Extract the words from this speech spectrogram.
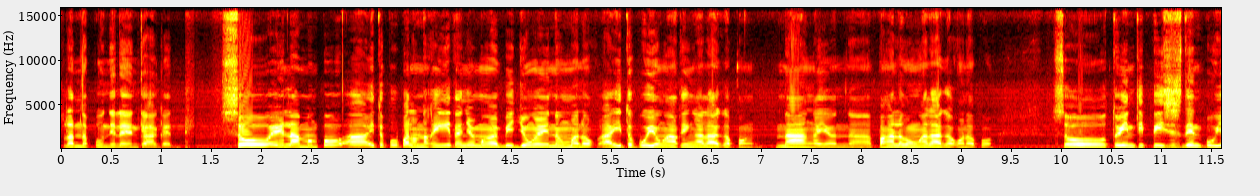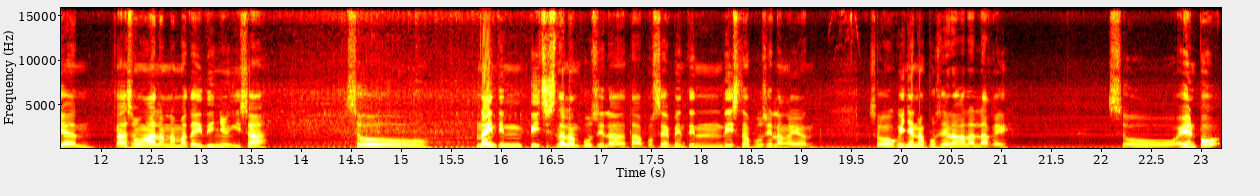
Alam na po nila yun kaagad. So ayun lamang po. Ah, ito po palang nakikita nyo mga video ngayon ng manok. Ah, ito po yung aking alaga pang, na ngayon na pangalawang alaga ko na po. So 20 pieces din po yan. Kaso nga lang namatay din yung isa. So 19 pieces na lang po sila tapos 17 days na po sila ngayon. So ganyan na po sila kalalaki So, ayun po,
